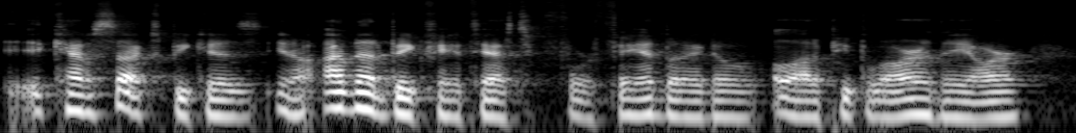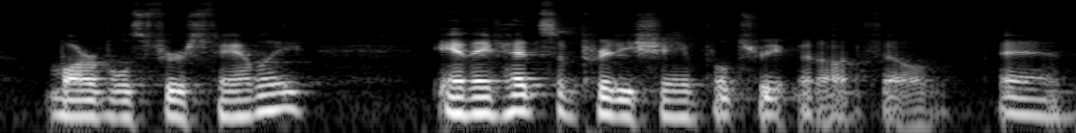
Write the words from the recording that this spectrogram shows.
It kind of sucks because you know I'm not a big Fantastic Four fan, but I know a lot of people are, and they are Marvel's first family, and they've had some pretty shameful treatment on film, and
